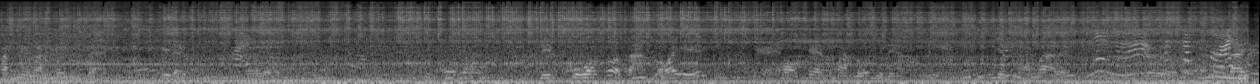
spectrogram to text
พันไม่พันเลยแสนนี่เลยเออสิบตัวก็สามร้อยเองพอแค่น้ำมันรถอยู่เนี่ยยี่ยมหมากเลย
